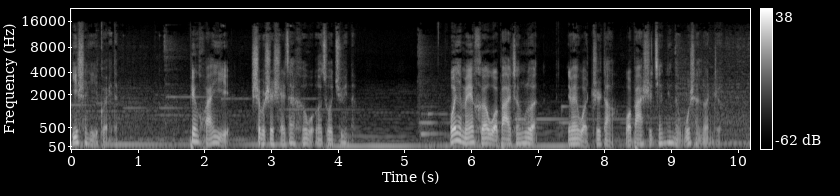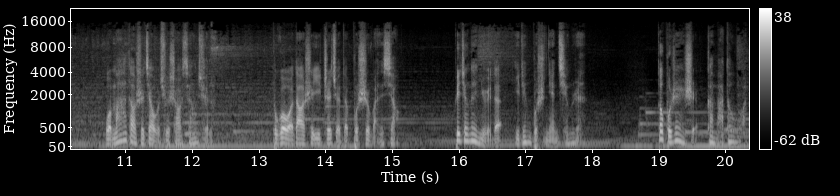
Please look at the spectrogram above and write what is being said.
疑神疑鬼的，并怀疑是不是谁在和我恶作剧呢。我也没和我爸争论，因为我知道我爸是坚定的无神论者。我妈倒是叫我去烧香去了。不过我倒是一直觉得不是玩笑，毕竟那女的一定不是年轻人，都不认识，干嘛逗我呢？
